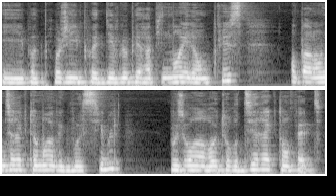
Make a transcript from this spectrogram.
et votre projet il peut être développé rapidement. Et en plus, en parlant directement avec vos cibles, vous aurez un retour direct en fait.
